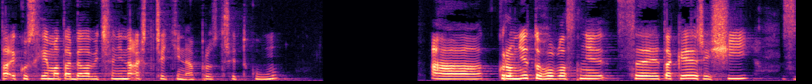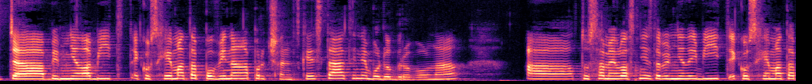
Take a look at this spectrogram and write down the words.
ta ekoschémata byla vyčleněna až třetina prostředků. A kromě toho vlastně se také řeší, zda by měla být ekoschémata povinná pro členské státy nebo dobrovolná. A to samé vlastně, zda by měly být ekoschémata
